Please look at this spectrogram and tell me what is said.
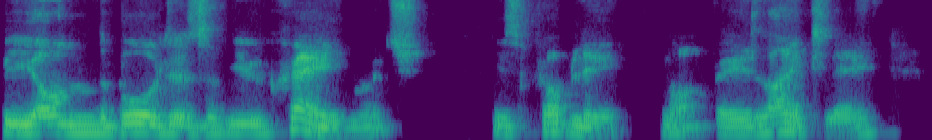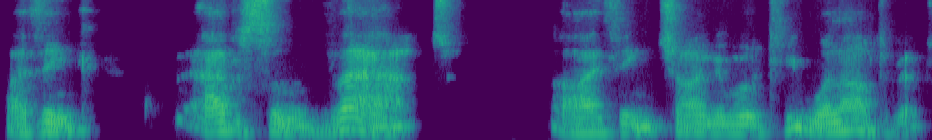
beyond the borders of Ukraine, which is probably not very likely. I think absent that, I think China will keep well out of it.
